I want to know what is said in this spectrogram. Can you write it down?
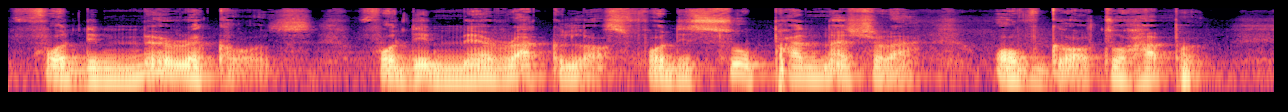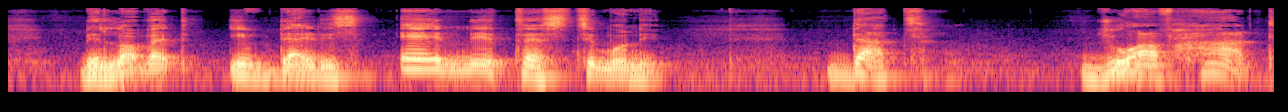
for the miracles, for the miraculous, for the supernatural of God to happen. Beloved, if there is any testimony that you have had,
